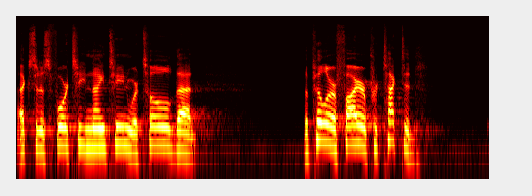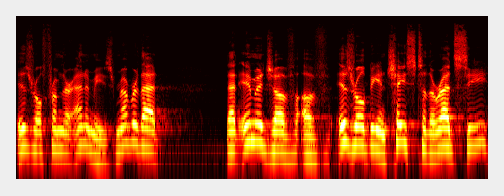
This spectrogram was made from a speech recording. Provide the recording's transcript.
Exodus 14 19, we're told that the pillar of fire protected Israel from their enemies. Remember that, that image of, of Israel being chased to the Red Sea?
